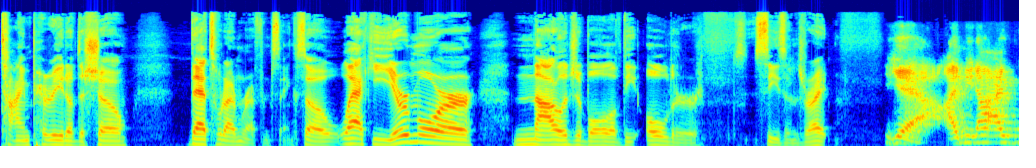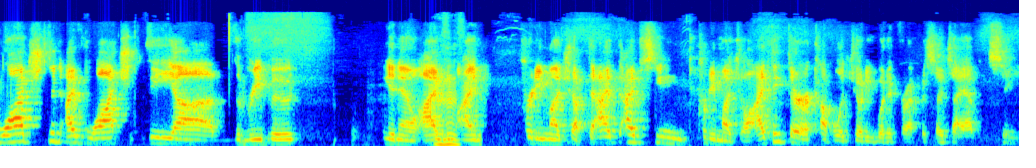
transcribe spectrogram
time period of the show, that's what I'm referencing. So Lackey, you're more knowledgeable of the older seasons, right? Yeah, I mean, I watched it. I've watched the uh, the reboot. You know, I'm mm-hmm. I'm pretty much up to. I, I've seen pretty much all. I think there are a couple of Jodie Whittaker episodes I haven't seen.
